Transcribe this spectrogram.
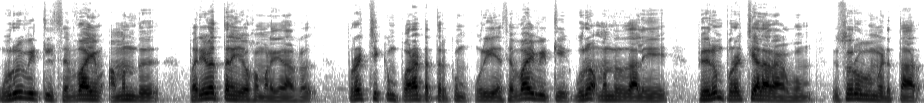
குரு வீட்டில் செவ்வாயும் அமர்ந்து பரிவர்த்தனை யோகம் அடைகிறார்கள். புரட்சிக்கும் போராட்டத்திற்கும் உரிய செவ்வாய் வீட்டில் குரு அமர்ந்ததாலேயே பெரும் புரட்சியாளராகவும் விஸ்வரூபம் எடுத்தார்.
